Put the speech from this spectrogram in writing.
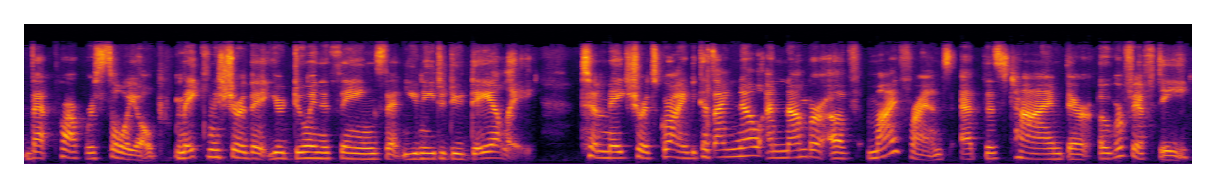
that proper soil, making sure that you're doing the things that you need to do daily to make sure it's growing. Because I know a number of my friends at this time, they're over 50,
